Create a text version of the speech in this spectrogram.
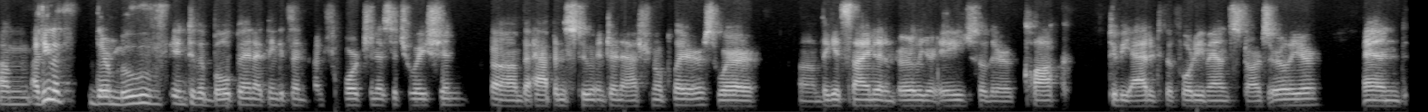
Um, I think that their move into the bullpen, I think it's an unfortunate situation um, that happens to international players where um, they get signed at an earlier age. So their clock to be added to the 40 man starts earlier and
